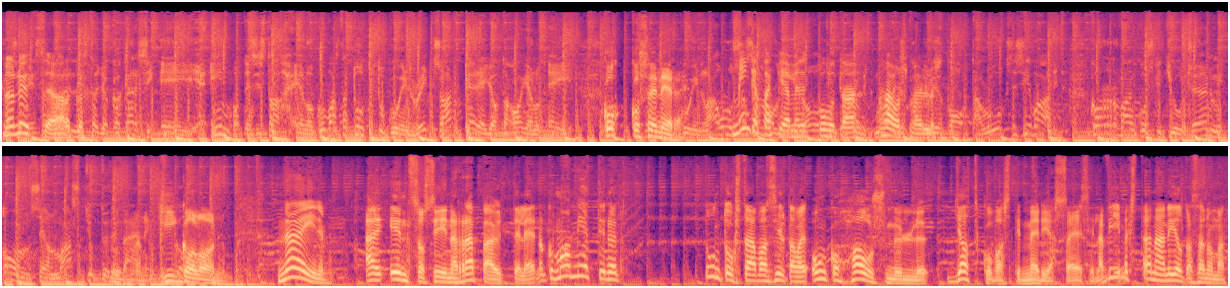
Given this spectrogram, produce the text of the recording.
No nyt se. Lista, joka kärsi ei. Impotenssista elokuvasta tuttu kuin Richard Gere, jota ohjannut ei. Kokko Senere. Minkä takia me nyt puhutaan hausmöllystä? Korvaan kuskit you turn me on. Se on must juttu hyvän. Gigolon. Näin Enzo siinä räpäyttelee. No kun mä oon miettinyt, että tuntuuko tämä vaan siltä vai onko hausmylly jatkuvasti mediassa esillä? Viimeksi tänään Ilta-Sanomat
